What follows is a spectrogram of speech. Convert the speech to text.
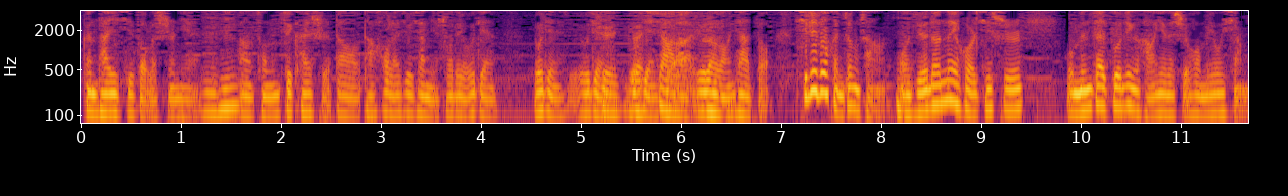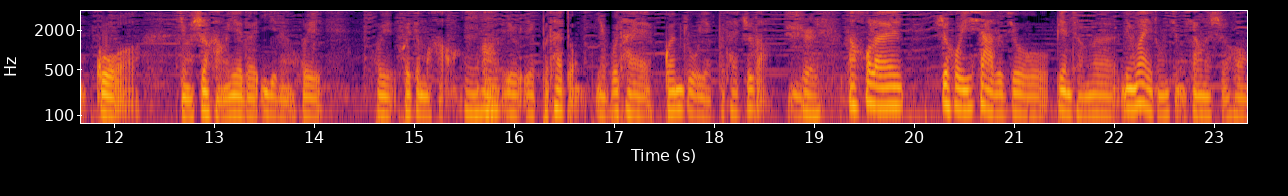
跟他一起走了十年，嗯哼，啊，从最开始到他后来，就像你说的，有点、有点、有点、有点下来，有点往下走。其实都很正常。我觉得那会儿其实我们在做这个行业的时候，没有想过影视行业的艺人会会会这么好啊，也也不太懂，也不太关注，也不太知道。是，但后来之后一下子就变成了另外一种景象的时候。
